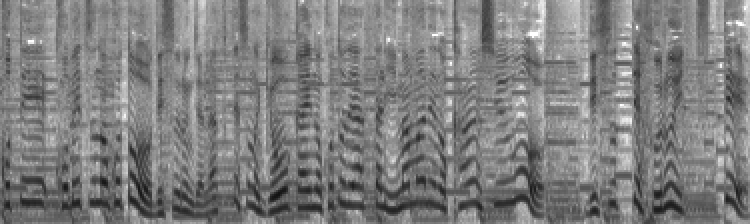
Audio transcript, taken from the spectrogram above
固定個別のことをディスるんじゃなくてその業界のことであったり今までの慣習をディスって古いっつって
